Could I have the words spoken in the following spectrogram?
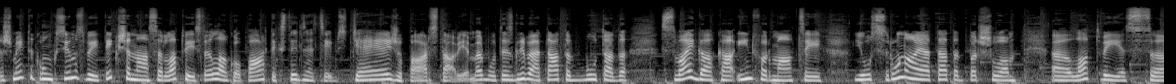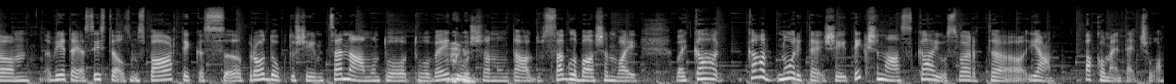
Šmita kungs jums bija tikšanās ar Latvijas lielāko pārtiks tirdzniecības ķēžu pārstāvjiem. Varbūt es gribētu tā tad būt tāda svaigākā informācija. Jūs runājāt tātad par šo uh, Latvijas um, vietējās izcelsmes pārtikas uh, produktu šīm cenām un to, to veidošanu un tādu saglabāšanu vai, vai kā, kā noritēja šī tikšanās, kā jūs varat, uh, jā, pakomentēt šo?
